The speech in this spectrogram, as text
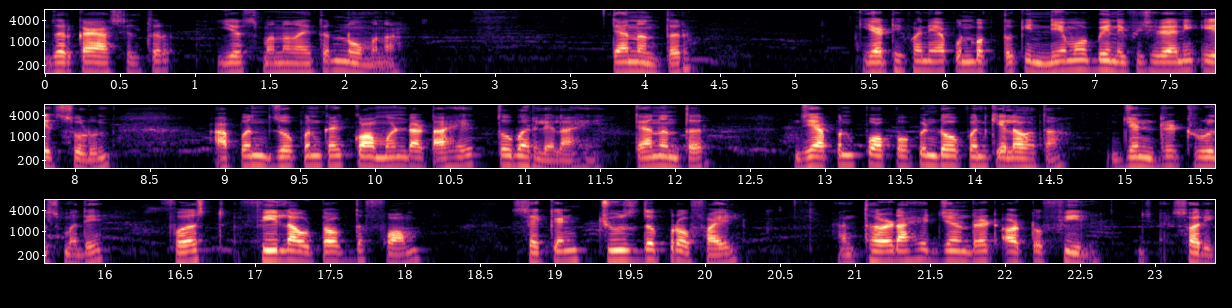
जर काय असेल तर येस म्हणा नाहीतर नो म्हणा. त्यानंतर या ठिकाणी आपण बघतो की नेम ऑफ बेनिफिशरी आणि एज सोडून आपण जो पण काही कॉमन डाटा आहे तो भरलेला आहे. त्यानंतर जे आपण पॉपअप विंडो ओपन केला होता जनरेट रूल्समध्ये first fill out of the form second choose the profile आणि थर्ड आहे generate auto fill sorry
